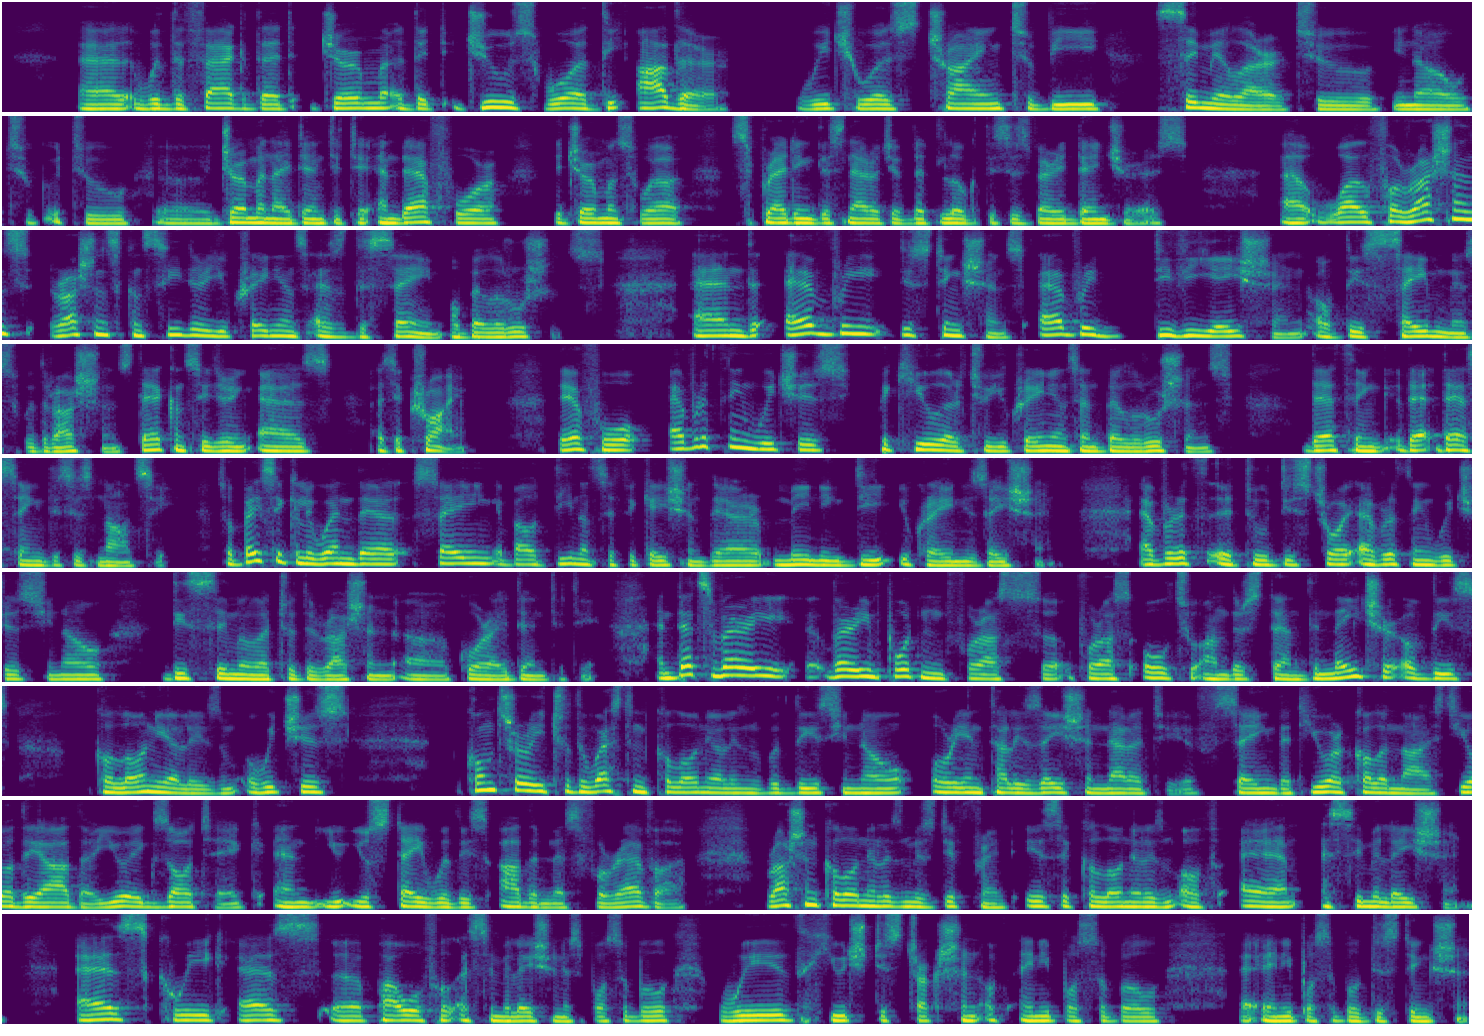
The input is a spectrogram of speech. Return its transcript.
uh, with the fact that German that Jews were the other, which was trying to be similar to you know to to uh, German identity, and therefore the Germans were spreading this narrative that look, this is very dangerous. Uh, while for Russians, Russians consider Ukrainians as the same or Belarusians, and every distinctions, every deviation of this sameness with Russians, they're considering as as a crime. Therefore, everything which is peculiar to Ukrainians and Belarusians they're think they're, they're saying this is Nazi. So basically, when they're saying about denazification, they're meaning de-Ukrainization, everything uh, to destroy everything which is, you know, dissimilar to the Russian uh, core identity, and that's very, very important for us, uh, for us all to understand the nature of this colonialism, which is contrary to the Western colonialism with this, you know, Orientalization narrative, saying that you are colonized, you're the other, you're exotic, and you, you stay with this otherness forever. Russian colonialism is different, is a colonialism of um, assimilation as quick as uh, powerful assimilation as possible with huge destruction of any possible uh, any possible distinction.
